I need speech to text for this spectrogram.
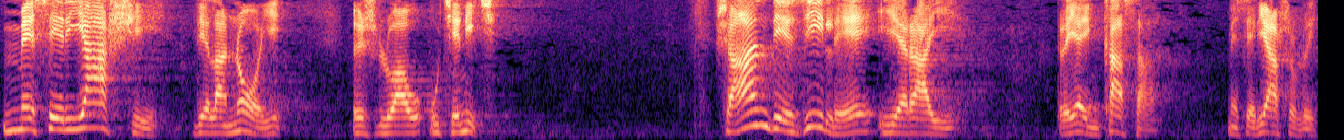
meseriașii de la noi își luau ucenici. Și ani de zile erai, trăiai în casa meseriașului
